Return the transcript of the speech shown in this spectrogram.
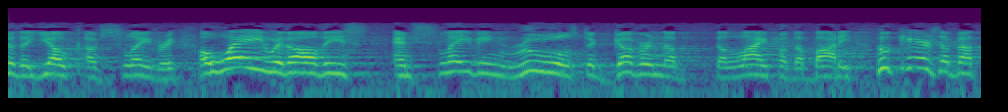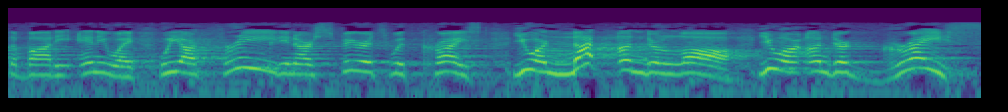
to the yoke of slavery. Away with all these enslaving rules to govern the, the life of the body. Who cares about the body anyway? We are freed in our spirits with Christ. You are not under law. You are under grace.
